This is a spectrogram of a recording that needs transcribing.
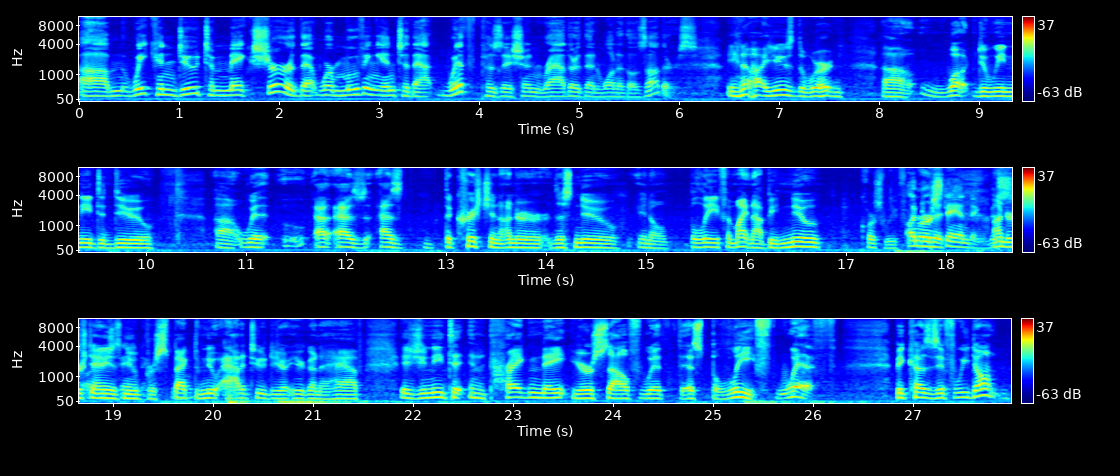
um, we can do to make sure that we're moving into that with position rather than one of those others. You know, I used the word, uh, what do we need to do uh, with as as the Christian under this new, you know, belief? It might not be new. Of course, we've heard it. Understanding, this understanding, this new perspective, new attitude you're, you're going to have. Is you need to impregnate yourself with this belief, with, because if we don't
